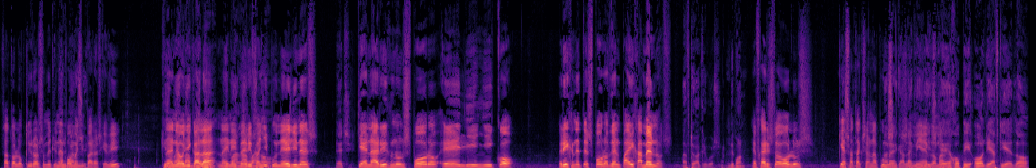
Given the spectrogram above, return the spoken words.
Θα το ολοκληρώσουμε την, άλλη επόμενη Παρασκευή. Παρασκευή. Και να είναι όλοι επαναλαμβάνω- καλά, να είναι επαναλαμβάνω- υπερήφανοι που είναι Έλληνες Έτσι. και να ρίχνουν σπόρο ελληνικό. Ρίχνετε σπόρο, δεν πάει χαμένος. Αυτό ακριβώς. Λοιπόν, Ευχαριστώ όλους και θα τα να ξαναπούμε είσαι καλά σε και μια υγιής. εβδομάδα. Και έχω πει όλοι αυτοί εδώ,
